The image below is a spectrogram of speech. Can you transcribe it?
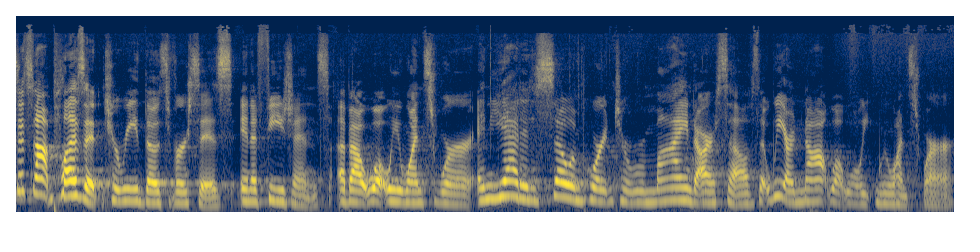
it's not pleasant to read those verses in Ephesians about what we once were, and yet it is so important to remind ourselves that we are not what we, we, once were.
